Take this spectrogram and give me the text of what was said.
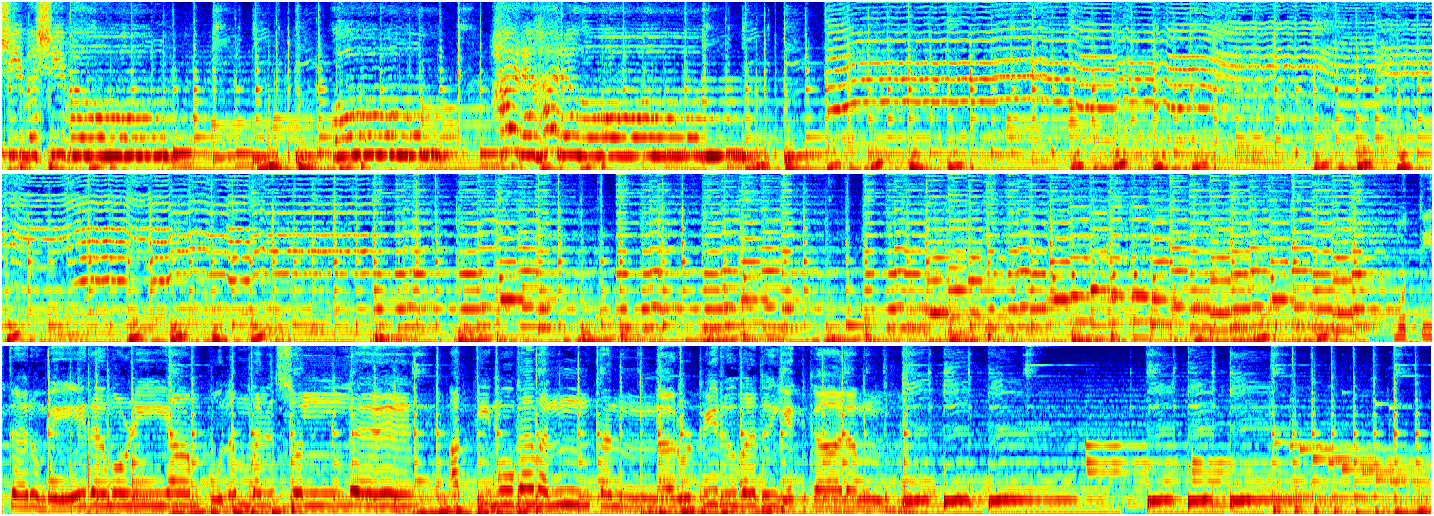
शिव शिव புத்தி தரும் வேத மொழியாம் புலம்பல் சொல்ல அத்திமுகவன் தன் அருள் பெறுவது எக்காலம்?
